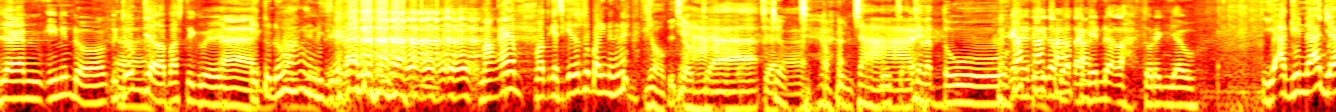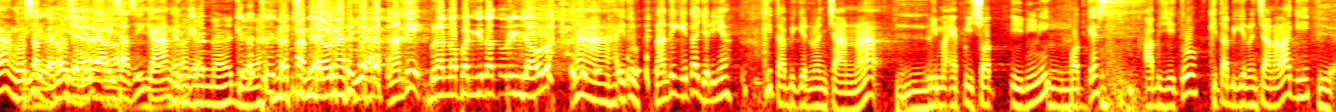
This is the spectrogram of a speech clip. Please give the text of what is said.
jangan ini dong. Ke Jogja lah pasti gue. Nah, itu doang yang diceritain. Makanya podcast kita tuh paling dengernya Jogja, Jogja. Jogja. ke puncak. Celetuh. Oke nanti kita buat agenda lah touring jauh. Iya agenda aja, nggak usah Iya, nggak usah iya. direalisasikan Iya, gitu ya. Agenda aja. Kita cerita di sini aja. Iya, nanti Beranggapan kita touring jauh lah. Nah itu nanti kita jadinya kita bikin rencana 5 episode ini nih podcast abis itu kita bikin rencana lagi Iya.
